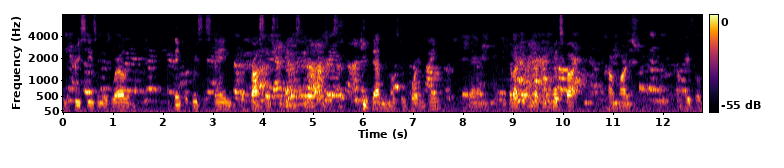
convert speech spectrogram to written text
in the preseason as well. And I think if we sustain the process to get us there and just keep that the most important thing, then I feel like we'll end up in a good spot come March, come April.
